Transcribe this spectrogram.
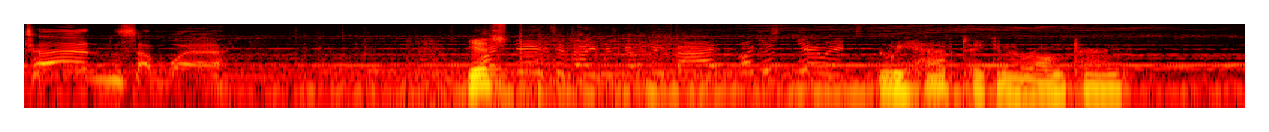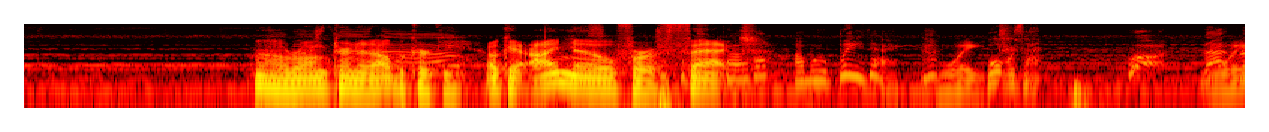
turn somewhere. It. we have taken a wrong turn. Oh, wrong turn at Albuquerque. Okay, I know for a fact Further, and we'll be there. Wait. What was that? What? That Wait.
